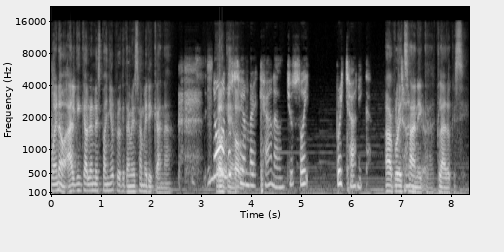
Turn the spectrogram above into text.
Bueno, alguien que habla en español pero que también es americana. No, Ok. no soy americana, yo soy británica. Ah, británica, claro que sí.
